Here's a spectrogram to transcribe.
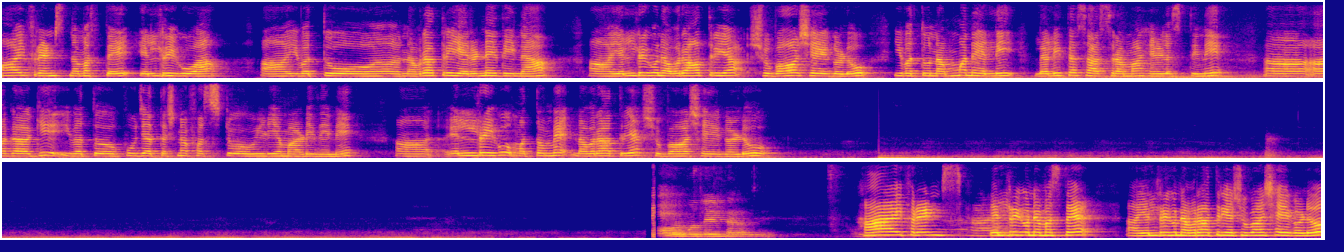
Hi friends, ನಮಸ್ತೆ. ಎಲ್ರಿಗೂ ಇವತ್ತು ನವರಾತ್ರಿ ಎರಡನೇ ದಿನ ಎಲ್ರಿಗೂ ನವರಾತ್ರಿಯ ಶುಭಾಶಯಗಳು. ಇವತ್ತು ನಮ್ಮ ಮನೆಯಲ್ಲಿ ಲಲಿತ ಸಹಸ್ರಮ ಹೇಳಿಸ್ತೀನಿ. ಹಾಗಾಗಿ ಇವತ್ತು ಪೂಜೆ ತಕ್ಷಣ ಫಸ್ಟು ವಿಡಿಯೋ ಮಾಡಿದ್ದೀನಿ. ಎಲ್ರಿಗೂ ಮತ್ತೊಮ್ಮೆ ನವರಾತ್ರಿಯ ಶುಭಾಶಯಗಳು. ಹಾಯ್ ಫ್ರೆಂಡ್ಸ್ ಎಲ್ರಿಗೂ ನಮಸ್ತೆ. ಎಲ್ರಿಗೂ ನವರಾತ್ರಿಯ ಶುಭಾಶಯಗಳು.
